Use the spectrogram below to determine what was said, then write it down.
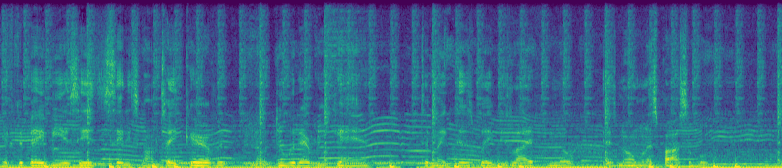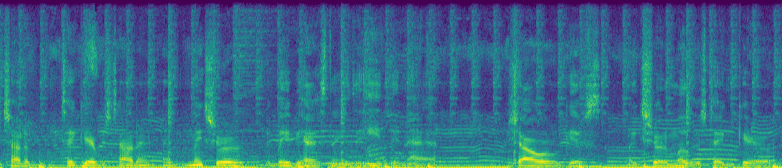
If the baby is his, he said he's gonna take care of it. You know, do whatever he can to make this baby's life, you know, as normal as possible. And try to take care of his child and, and make sure the baby has things that he didn't have. Shower gifts, make sure the mother is taken care of.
